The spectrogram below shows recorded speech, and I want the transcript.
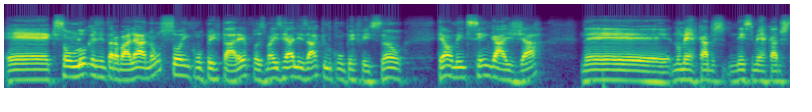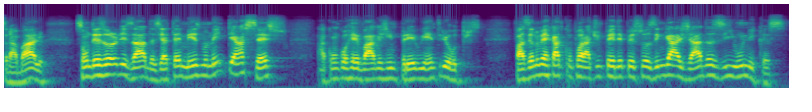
é, que são loucas em trabalhar, não só em cumprir tarefas, mas realizar aquilo com perfeição, realmente se engajar né, no mercado, nesse mercado de trabalho, são desvalorizadas e até mesmo nem têm acesso a concorrer vagas de emprego, entre outros. Fazendo o mercado corporativo perder pessoas engajadas e únicas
